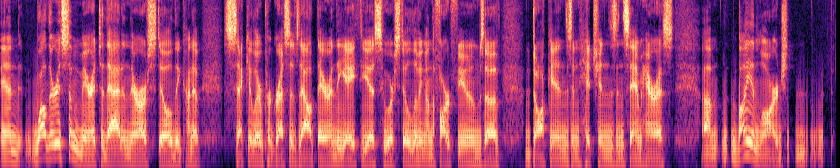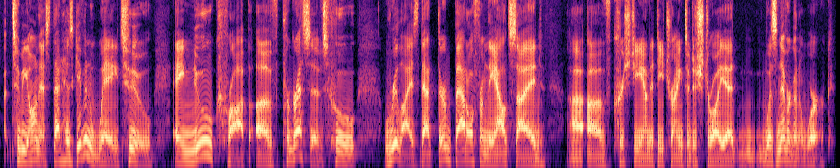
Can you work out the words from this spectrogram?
And while there is some merit to that, and there are still the kind of secular progressives out there and the atheists who are still living on the fart fumes of Dawkins and Hitchens and Sam Harris, um, by and large, to be honest, that has given way to a new crop of progressives who realize that their battle from the outside uh, of Christianity trying to destroy it was never going to work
